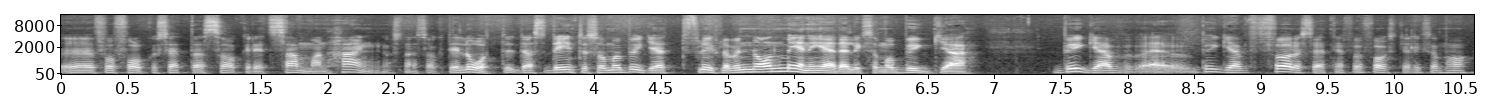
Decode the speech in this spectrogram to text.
eh, få folk att sätta saker i ett sammanhang. och såna saker. Det, låter, alltså det är inte som att bygga ett flygplan, men någon mening är det liksom att bygga, bygga, eh, bygga förutsättningar för att folk ska liksom ha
